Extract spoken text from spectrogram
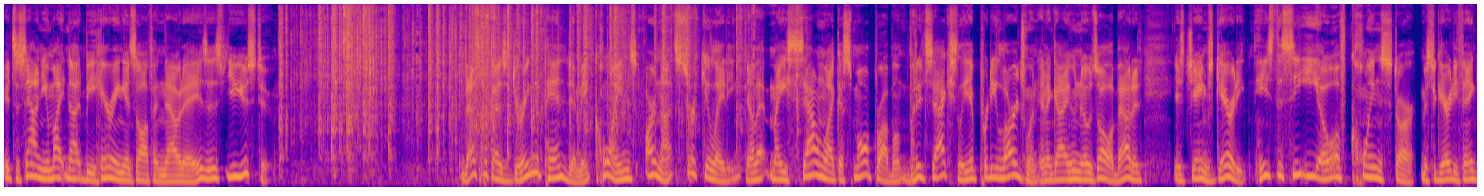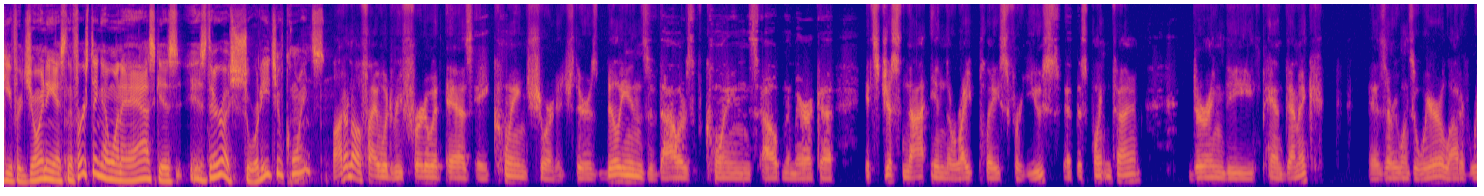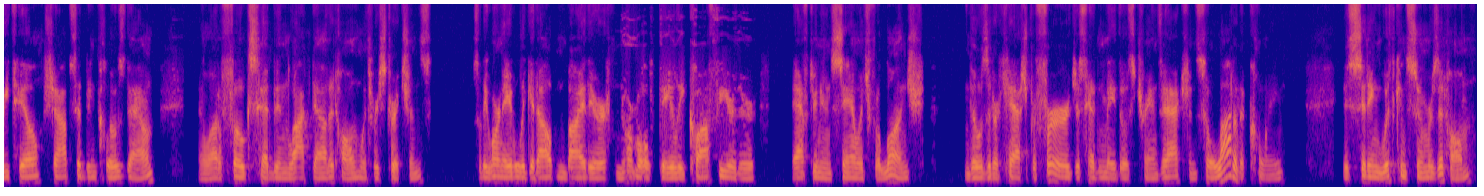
It's a sound you might not be hearing as often nowadays as you used to. That's because during the pandemic, coins are not circulating. Now, that may sound like a small problem, but it's actually a pretty large one. And a guy who knows all about it is James Gaherity. He's the CEO of Coinstar. Mr. Gaherity, thank you for joining us. And the first thing I want to ask is Is there a shortage of coins? I don't know if I would refer to it as a coin shortage. There's billions of dollars of coins out in America. It's just not in the right place for use at this point in time. During the pandemic, as everyone's aware, a lot of retail shops had been closed down, and a lot of folks had been locked down at home with restrictions. So they weren't able to get out and buy their normal daily coffee or their afternoon sandwich for lunch. And those that are cash preferred just hadn't made those transactions. So a lot of the coin is sitting with consumers at home.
